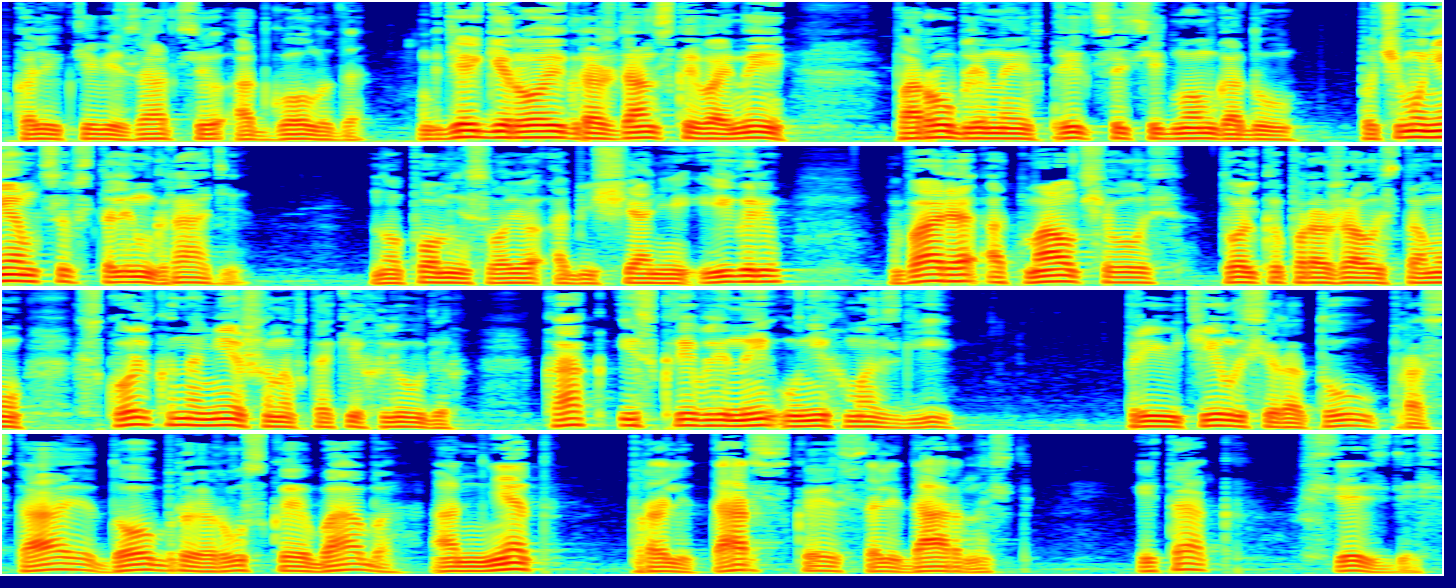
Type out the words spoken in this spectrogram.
в коллективизацию от голода? Где герои гражданской войны, порубленные в 1937 году? Почему немцы в Сталинграде? Но, помня свое обещание Игорю, Варя отмалчивалась, только поражалась тому, сколько намешано в таких людях, как искривлены у них мозги. Приютила сироту простая, добрая русская баба, а нет пролетарская солидарность. Итак, все здесь.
